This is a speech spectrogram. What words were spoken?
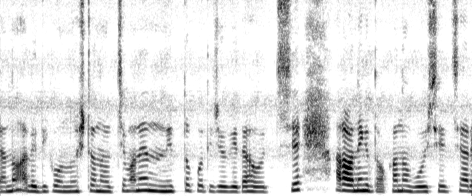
জানো। আর এদিকে অনুষ্ঠান হচ্ছে মানে নৃত্য প্রতিযোগিতা হচ্ছে। আর অনেক দোকানও বসেছে, আর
